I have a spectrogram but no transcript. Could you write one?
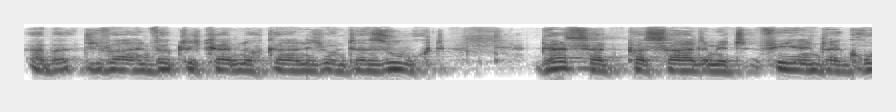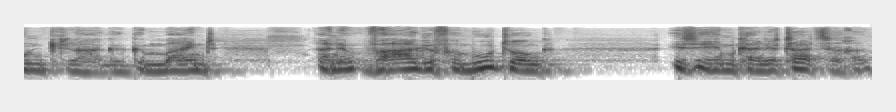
aber die war in Wirklichkeit noch gar nicht untersucht. Das hat Passade mit fehlender Grundlage gemeint. Eine vage Vermutung ist eben keine Tatsache.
